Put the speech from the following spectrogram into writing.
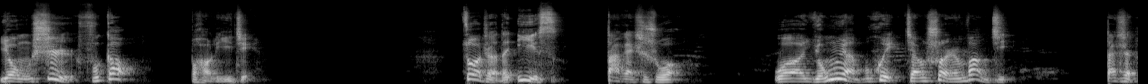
永世福告不好理解，作者的意思。大概是说，我永远不会将硕人忘记，但是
